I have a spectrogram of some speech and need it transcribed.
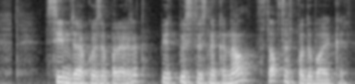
Всім дякую за перегляд, підписуйтесь на канал, ставте вподобайки.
